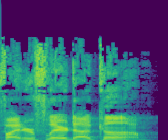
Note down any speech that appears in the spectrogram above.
www.fighterflare.com.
